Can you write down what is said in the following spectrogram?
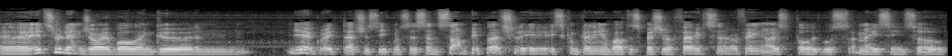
uh, it's really enjoyable and good, and yeah, great action sequences, and some people actually is complaining about the special effects and everything. I thought it was amazing, so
